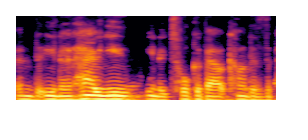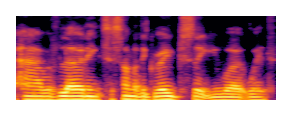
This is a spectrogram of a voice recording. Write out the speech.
and you know how you you know talk about kind of the power of learning to some of the groups that you work with.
